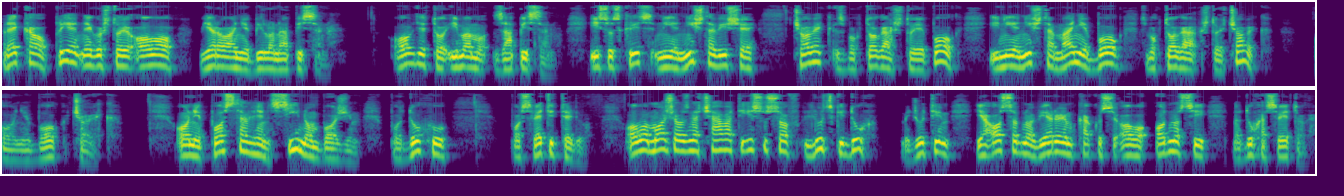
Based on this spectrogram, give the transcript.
rekao prije nego što je ovo vjerovanje bilo napisano. Ovdje to imamo zapisano. Isus Krist nije ništa više čovjek zbog toga što je Bog i nije ništa manje Bog zbog toga što je čovjek. On je Bog čovjek. On je postavljen sinom Božjim, po duhu posvetitelju. Ovo može označavati Isusov ljudski duh, međutim, ja osobno vjerujem kako se ovo odnosi na duha svetoga.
